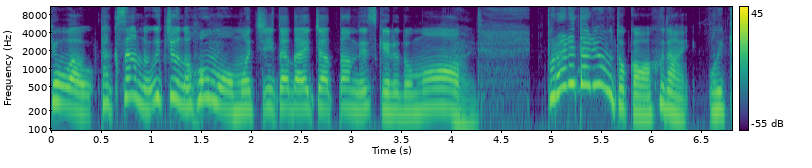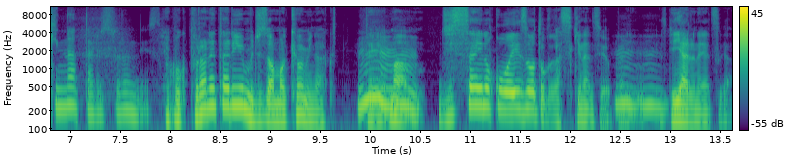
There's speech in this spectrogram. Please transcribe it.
今日はたくさんの宇宙の本もお持ちいただいちゃったんですけれども、はい、いプラネタリウムとかは普段お行きになったりするんですか？や僕プラネタリウム実はあんま興味なくて、うんうん。まあ実際のこう映像とかが好きなんですよやっぱり、うんうん。リアルなやつが。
